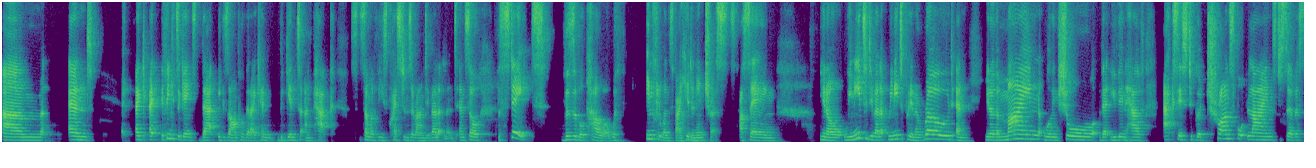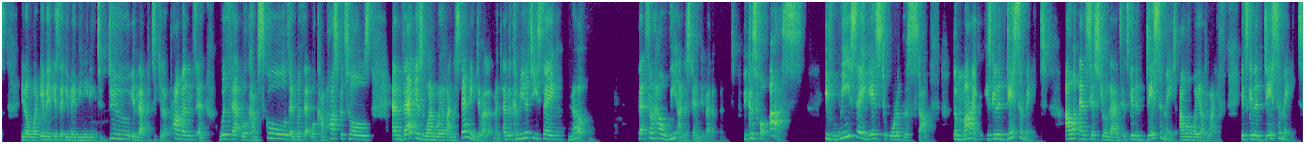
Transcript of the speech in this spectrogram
Um, and I, I think it's against that example that I can begin to unpack some of these questions around development. And so the state, visible power with influence by hidden interests are saying, you know, we need to develop, we need to put in a road and, you know, the mine will ensure that you then have access to good transport lines to service, you know, whatever it is that you may be needing to do in that particular province. And with that will come schools and with that will come hospitals. And that is one way of understanding development. And the community is saying, no, that's not how we understand development. Because for us, if we say yes to all of this stuff, the mm. mind is going to decimate our ancestral lands. It's going to decimate our way of life. It's going to decimate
